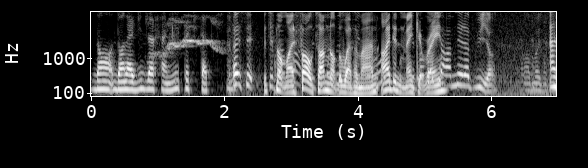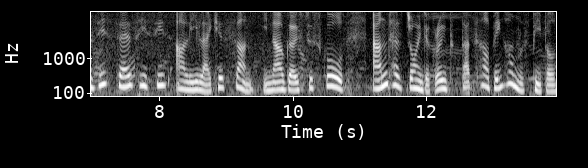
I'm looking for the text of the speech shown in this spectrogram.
dans, dans la vie de la famille petit à petit. It's not my fault. I'm not the weatherman. I didn't make it rain. Aziz says he sees Ali like his son. He now goes to school and has joined a group that's helping homeless people.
